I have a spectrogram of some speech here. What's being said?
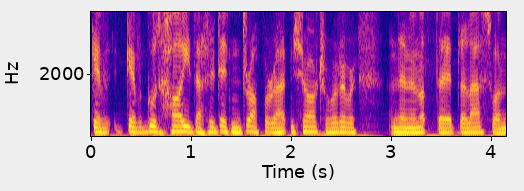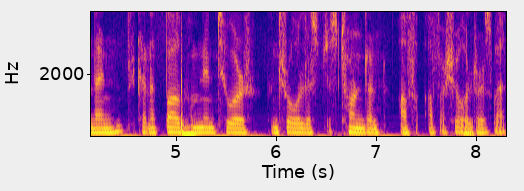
gave gave a good high that it didn't drop her out and short or whatever. And then the the last one, then the kind of ball coming into her control is just turned on off off her shoulder as well.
